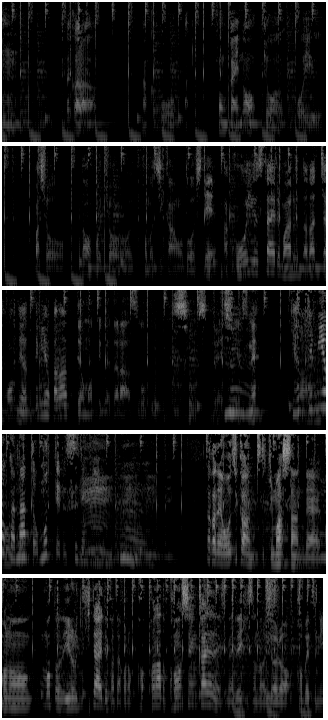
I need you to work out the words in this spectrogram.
うん、だからなんかこうあ今回の今日こういう場所の今日この時間を通してあこういうスタイルもあるんだなじゃあ今度やってみようかなって思ってくれたらすごくそうですね。嬉しいですね、やってみようかなと思ってるすでに。うん。うん。なんかね、お時間ちょっと来ましたんで、ん。このもっといろいろ聞きたいという方はこのここの後懇親会でですねぜひそのいろいろ個別に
